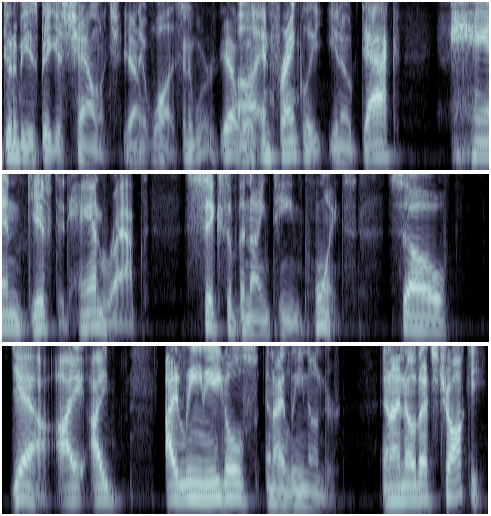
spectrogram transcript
going to be his biggest challenge. Yeah. And it was. And it worked. Yeah, it Uh, and frankly, you know, Dak hand gifted, hand wrapped six of the 19 points. So, yeah, I, I, I lean Eagles and I lean under. And I know that's chalky.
